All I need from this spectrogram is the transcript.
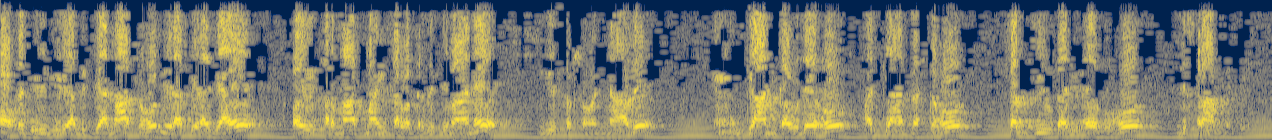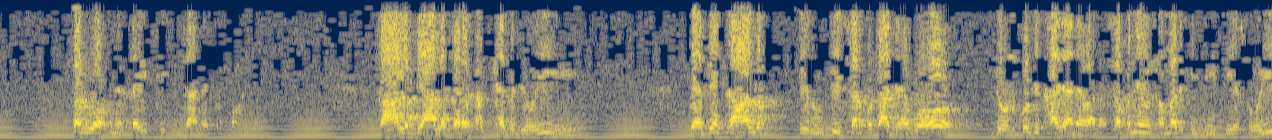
और फिर धीरे धीरे अविद्या नाश हो, मेरा तेरा जाए, और ये परमात्मा ही सर्वत्र विद्यमान है। ये सब समझ में आवे। ज्ञान का उदय हो, अज्ञान नष्ट हो, सब जीव का जो है वो हो, विश्राम मिले तब वो अपने सही ठीक ठिकाने पर पहुँचे। काल ब्याल कर भक्षक जोई। कहते काल के रूपी सर्प का जो है वो जो उसको भी खा जाने वाला, सपने समर की जीती सोई।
